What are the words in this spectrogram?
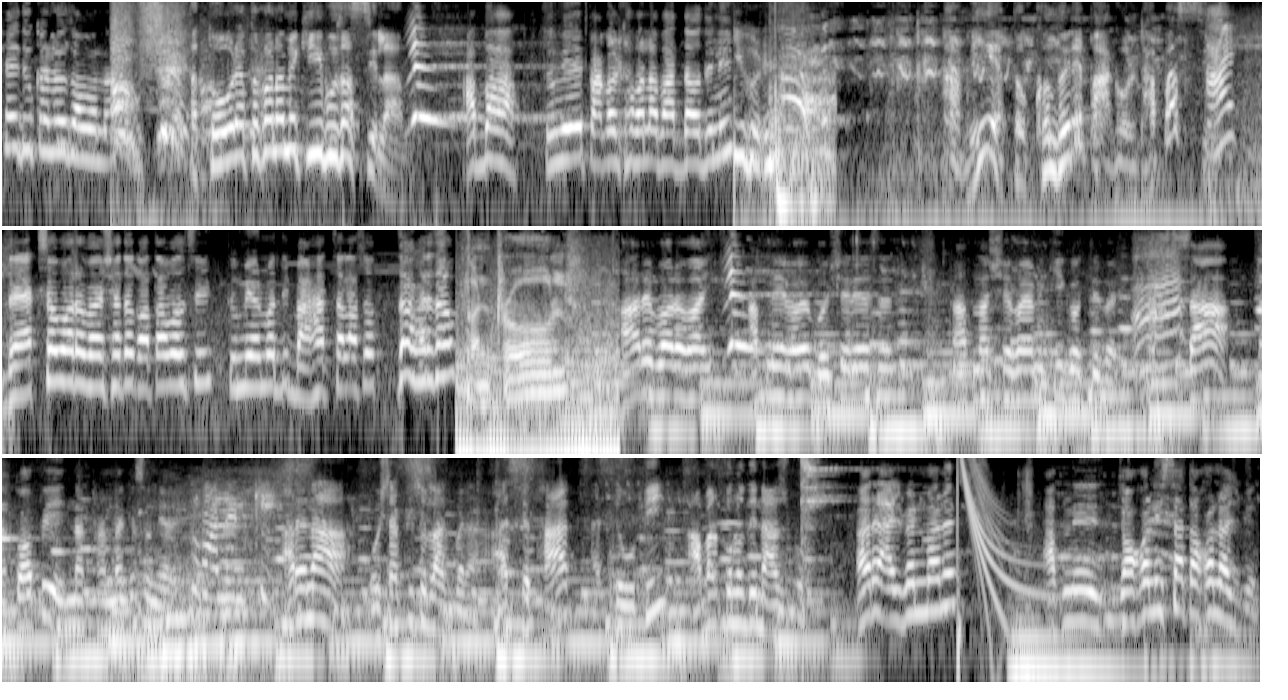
সেই দোকানেও যাব না। তোর এতক্ষণ আমি কি বুঝাচ্ছিলাম? আব্বা তুমি এই পাগল ঠাবানা বাদ দাও দিনি। আমি এতক্ষণ ধরে পাগল ঠাপাচ্ছি। দেখছ বড় ভাইয়ের সাথে কথা বলছি তুমি এর মধ্যে বাহাত চালাছো যাও ঘরে যাও। কন্ট্রোল আরে বড় ভাই আপনি এভাবে বসে রয়েছেন আপনার সেবায় আমি কি করতে পারি? চা না কফি না ঠান্ডা কিছু নিয়ে আসব? আরে না ওইসব কিছু লাগবে না। আজকে থাক আজকে উঠি আবার কোনোদিন আসব। আরে আসবেন মানে? আপনি যখন ইচ্ছা তখন আসবেন।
